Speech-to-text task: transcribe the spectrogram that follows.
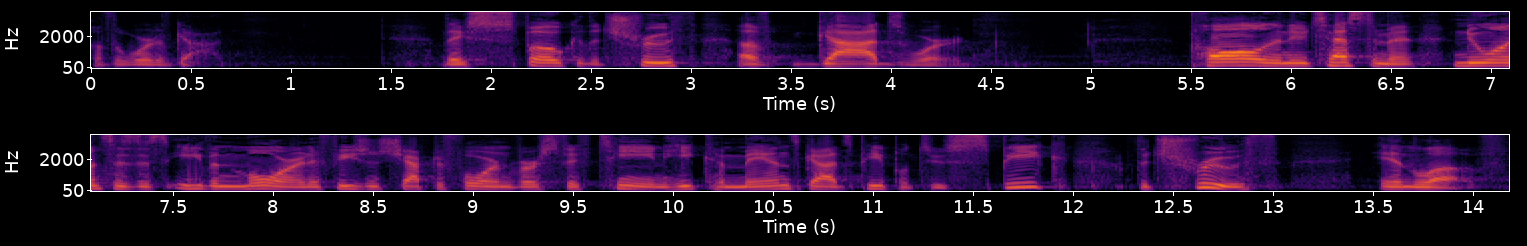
of the Word of God. They spoke the truth of God's Word. Paul in the New Testament nuances this even more in Ephesians chapter 4 and verse 15. He commands God's people to speak the truth in love.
